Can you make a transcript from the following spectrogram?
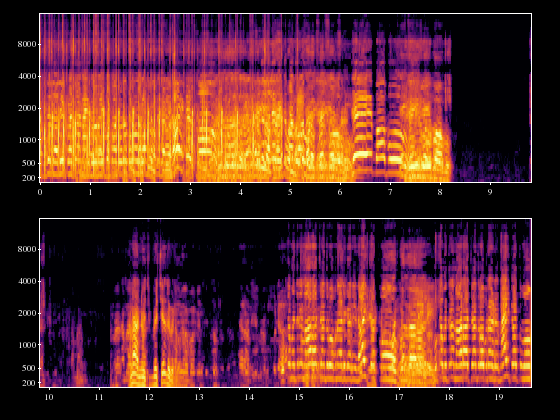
వర్ధిల్లాలి ప్రజానాయకుడు రైతు బంధువుడు కుమార రామకృష్ణ జై బాబు జై బాబు. అన్నా నువ్వు చేతులు పెట్టు ముఖ్యమంత్రి నారా చంద్రబాబు నాయుడు గారి నాయకత్వం. ముఖ్యమంత్రి నారా చంద్రబాబు నాయుడు నాయకత్వం.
